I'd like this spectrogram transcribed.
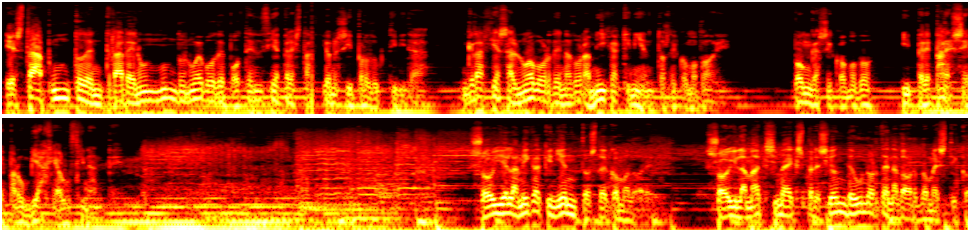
Está a punto de entrar en un mundo nuevo de potencia, prestaciones y productividad, gracias al nuevo ordenador Amiga 500 de Commodore. Póngase cómodo y prepárese para un viaje alucinante. Soy el Amiga 500 de Commodore. Soy la máxima expresión de un ordenador doméstico,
